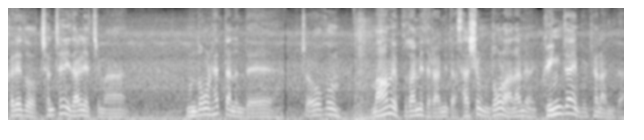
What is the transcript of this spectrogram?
그래도 천천히 달렸지만 운동을 했다는데 조금 마음에 부담이 덜합니다. 사실 운동을 안 하면 굉장히 불편합니다.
